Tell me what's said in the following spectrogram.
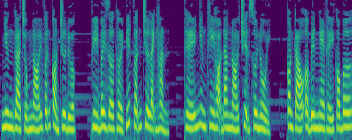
nhưng gà trống nói vẫn còn chưa được, vì bây giờ thời tiết vẫn chưa lạnh hẳn. Thế nhưng khi họ đang nói chuyện sôi nổi, con cáo ở bên nghe thấy có bơ,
